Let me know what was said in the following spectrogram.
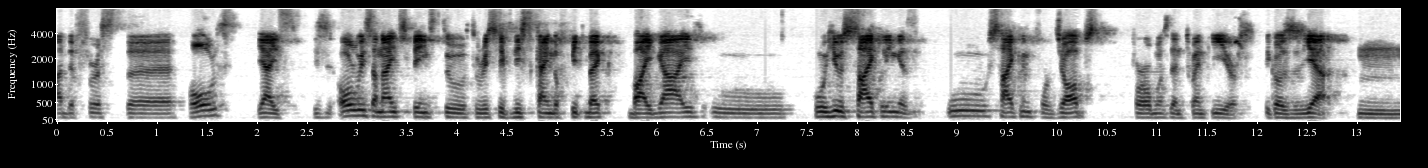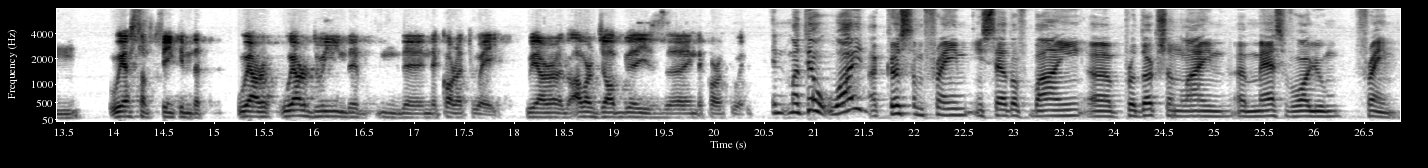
at the first uh, holes. yeah, it's, it's always a nice thing to to receive this kind of feedback by guys who who use cycling as who cycling for jobs for almost than 20 years. Because yeah, mm, we are start thinking that we are we are doing the in the, in the correct way. We are our job is uh, in the correct way. And Matteo, why a custom frame instead of buying a production line, a mass volume frame?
